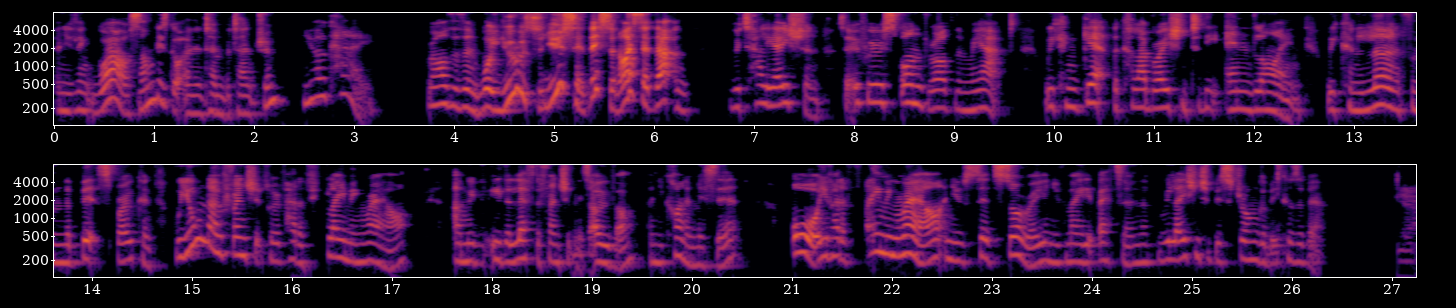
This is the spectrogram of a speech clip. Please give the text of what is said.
and you think, wow, somebody's got an temper tantrum, you okay. Rather than, well, you, you said this and I said that and retaliation. So if we respond rather than react, we can get the collaboration to the end line. We can learn from the bits broken. We all know friendships where we've had a flaming row and we've either left the friendship and it's over and you kind of miss it, or you've had a flaming row and you've said sorry and you've made it better and the relationship is stronger because of it. Yeah.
